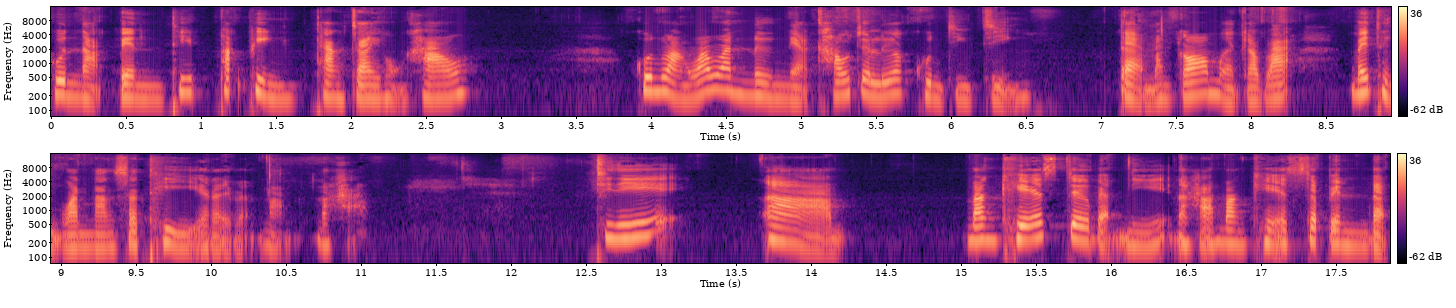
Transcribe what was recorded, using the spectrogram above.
คุณนะเป็นที่พักพิงทางใจของเขา คุณหวังว่าวันหนึ่งเนี่ยเขาจะเลือกคุณจริง ๆ แต่มันก็เหมือนกับว่า ไม่ถึงวันนั้นสักทีอะไรแบบนั้นนะคะ ทีนี้บางเคสเจอแบบนี้นะคะ บางเคสจะเป็นแบบ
